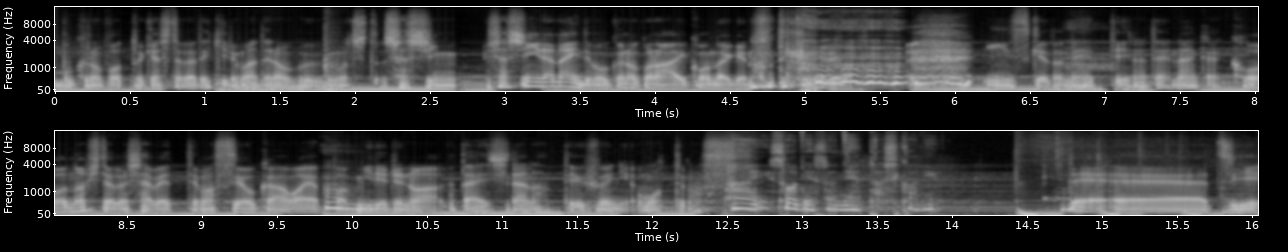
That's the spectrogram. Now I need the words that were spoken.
僕のポッドキャストができるまでの部分もちょっと写真写真いらないんで僕のこのアイコンだけ載ってくれれば いいんすけどねっていうのでなんかこの人が喋ってますよ感はやっぱ見れるのは大事だなっていうふうに思ってます。はい。そうですよね。確かに。で、えー次、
